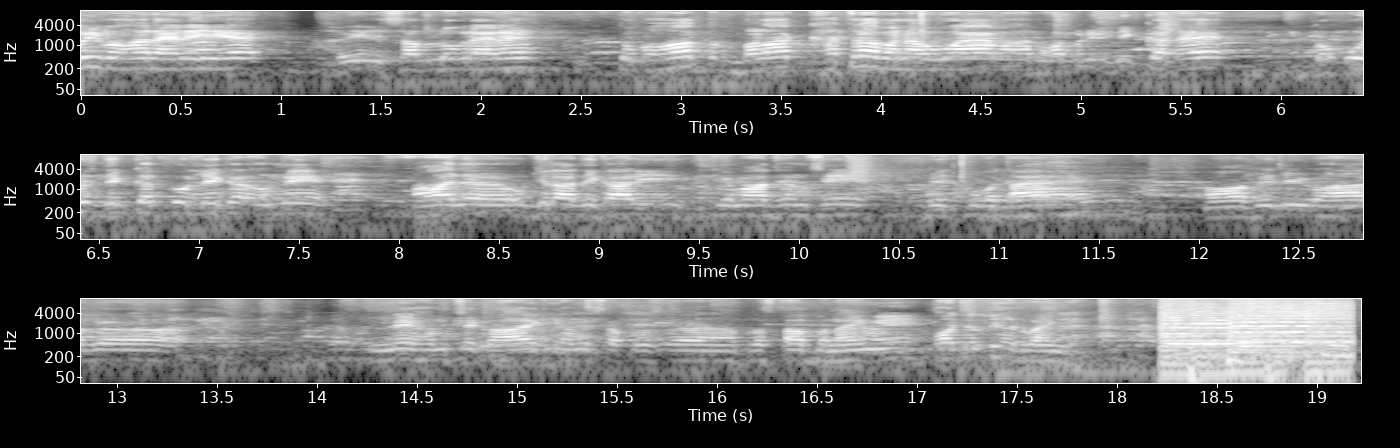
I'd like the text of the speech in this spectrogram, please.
भी वहाँ रह रही है। ये सब लोग रह रहे हैं तो बहुत बड़ा खतरा बना हुआ है, वहाँ बहुत बड़ी दिक्कत है। तो उस दिक्कत को लेकर हमने आज उप जिलाधिकारी के माध्यम से ब्रिज को बताया है और बिजली विभाग ने हमसे कहा है कि हम इसका प्रस्ताव बनाएँगे और जल्दी हटवाएँगे।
